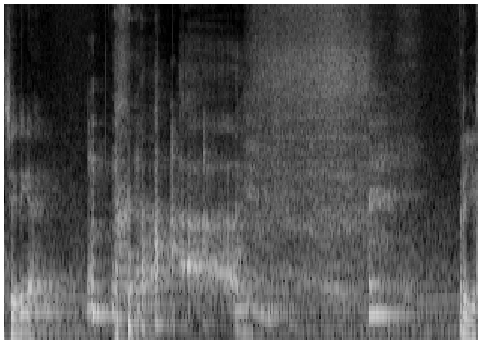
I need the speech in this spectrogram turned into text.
Schwieriger. Ріг.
